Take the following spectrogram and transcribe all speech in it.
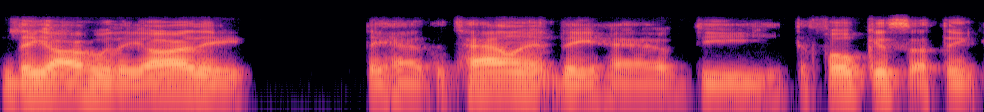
they are who they are. They they have the talent. They have the the focus. I think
